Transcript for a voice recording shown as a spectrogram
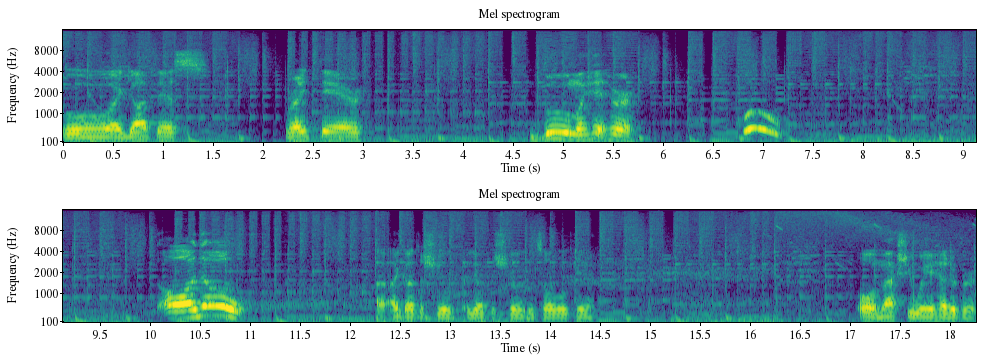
Oh, I got this. Right there. Boom, I hit her. Woo! Oh no! I, I got the shield. I got the shield. It's all okay. Oh, I'm actually way ahead of her.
